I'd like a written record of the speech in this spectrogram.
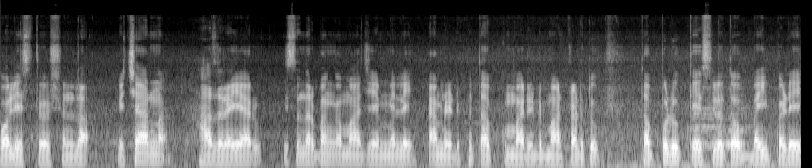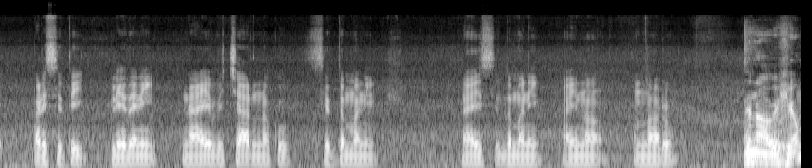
పోలీస్ స్టేషన్ల విచారణ హాజరయ్యారు. ఈ సందర్భంగా మాజీ ఎమ్మెల్యే కామిరెడ్డి ప్రతాప్ కుమార్ రెడ్డి మాట్లాడుతూ తప్పుడు కేసులతో భయపడే పరిస్థితి లేదని న్యాయ విచారణకు సిద్ధమని న్యాయ సిద్ధమని ఆయన అన్నారు. విషయం.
